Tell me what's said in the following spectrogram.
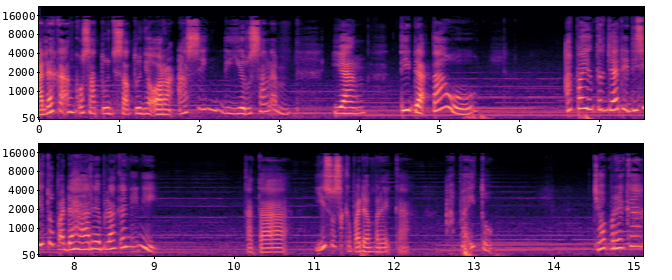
Adakah engkau satu-satunya orang asing di Yerusalem yang tidak tahu apa yang terjadi di situ pada hari belakang ini? Kata Yesus kepada mereka, "Apa itu?" Jawab mereka,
